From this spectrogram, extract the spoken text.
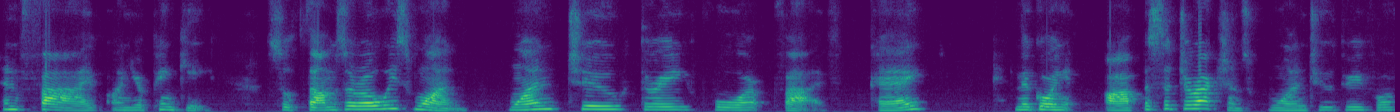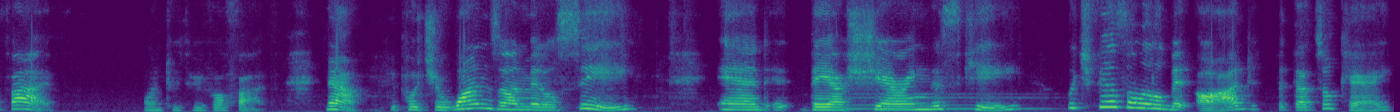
and five on your pinky. So thumbs are always one. One, two, three, four, five. Okay? And they're going opposite directions. One, two, three, four, five. One, two, three, four, five. Now, you put your ones on middle C, and it, they are sharing this key, which feels a little bit odd, but that's okay.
